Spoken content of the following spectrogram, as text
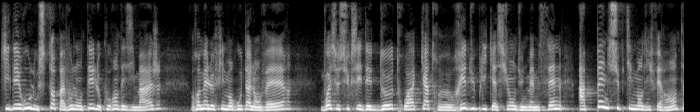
qui déroule ou stoppe à volonté le courant des images, remet le film en route à l'envers, voit se succéder deux, trois, quatre réduplications d'une même scène à peine subtilement différentes,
